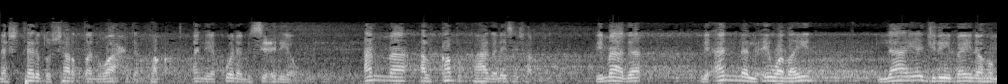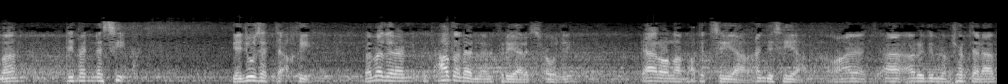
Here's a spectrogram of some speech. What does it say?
نشترط شرطا واحدا فقط أن يكون بسعر يوم أما القبض فهذا ليس شرطا لماذا؟ لأن العوضين لا يجري بينهما ربا النسيئة يجوز التأخير. فمثلا أعطنا الألف ريال السعودي. قال والله بعطيك سيارة عندي سيارة. أريد منه عشرة آلاف.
